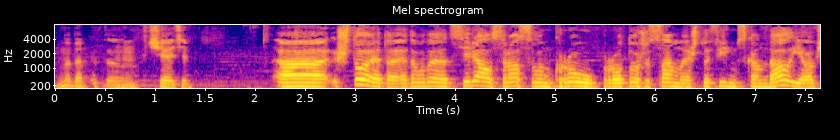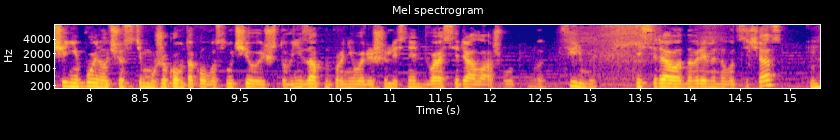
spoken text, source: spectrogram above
Ну да. Это угу. в чате. А, что это? Это вот этот сериал с Расселом Кроу про то же самое, что фильм «Скандал». Я вообще не понял, что с этим мужиком такого случилось, что внезапно про него решили снять два сериала, аж вот ну, фильмы и сериал одновременно вот сейчас. Угу.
